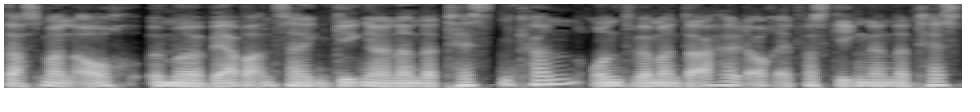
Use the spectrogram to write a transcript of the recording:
dass man auch immer Werbeanzeigen gegeneinander testen kann. Und wenn man da halt auch etwas gegeneinander testet,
